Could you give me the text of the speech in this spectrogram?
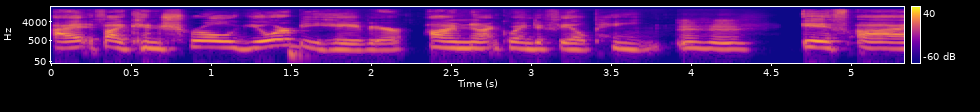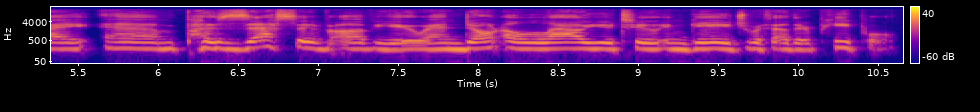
I, if I control your behavior, I'm not going to feel pain. If I am possessive of you and don't allow you to engage with other people,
